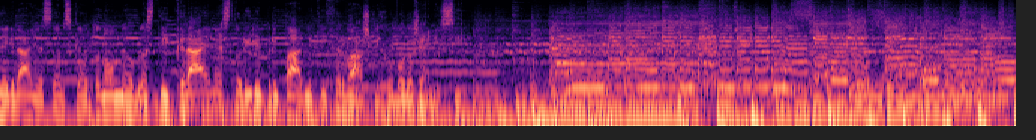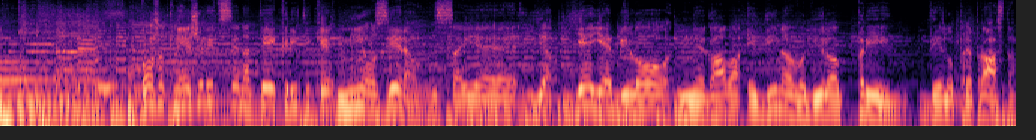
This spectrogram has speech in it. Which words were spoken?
nekdanje srpske avtonomne oblasti krajine storili pripadniki hrvaških oboroženih sil. Božo Kneževic se na te kritike ni oziral, saj je, je, je bilo njegovo edino vodilo pri delu preprosto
